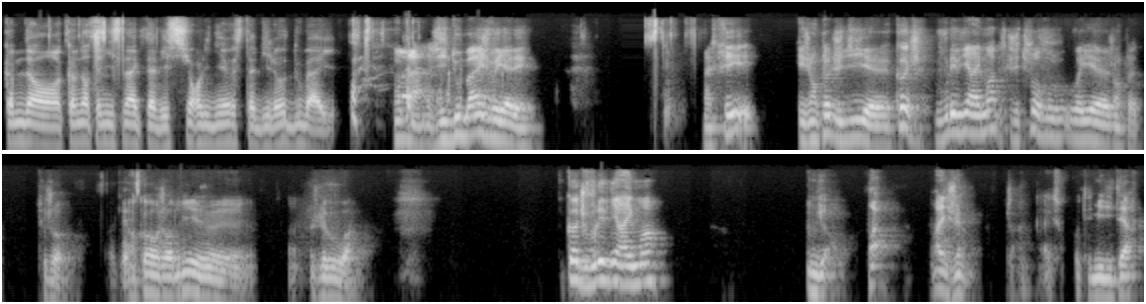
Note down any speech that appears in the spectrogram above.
Comme dans, comme dans Tennis Mag, tu avais surligné au stabilo Dubaï. voilà, j'ai dit Dubaï, je veux y aller. Je m'inscris. Et Jean-Claude, je dis, euh, coach, vous voulez venir avec moi? Parce que j'ai toujours vous voyez euh, Jean-Claude. Toujours. Encore aujourd'hui, je, je le vois. Coach, vous voulez venir avec moi Il me dit, ouais, allez, je viens. Avec son côté militaire.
